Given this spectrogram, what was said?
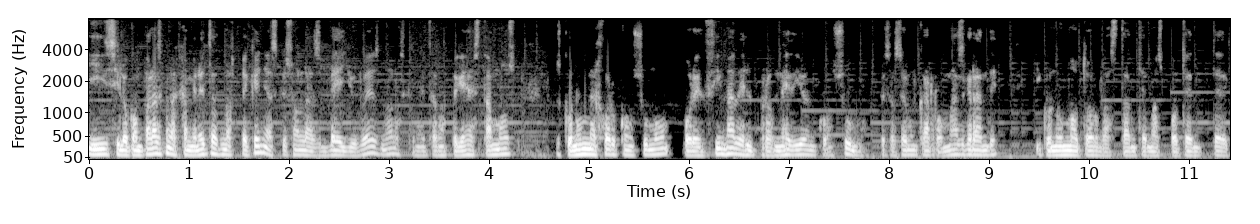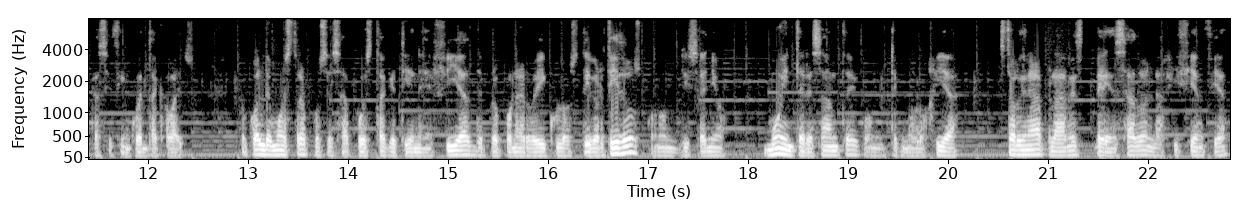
y si lo comparas con las camionetas más pequeñas, que son las BUVs, ¿no? las camionetas más pequeñas, estamos pues, con un mejor consumo por encima del promedio en consumo, es hacer un carro más grande y con un motor bastante más potente de casi 50 caballos, lo cual demuestra pues, esa apuesta que tiene Fiat de proponer vehículos divertidos, con un diseño muy interesante, con tecnología extraordinaria, pero a pensado en la eficiencia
